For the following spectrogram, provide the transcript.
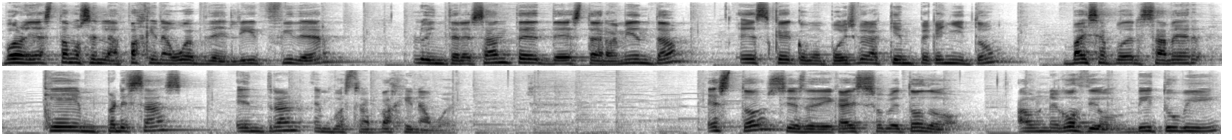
Bueno, ya estamos en la página web de Lead Feeder. Lo interesante de esta herramienta es que, como podéis ver aquí en pequeñito, vais a poder saber qué empresas entran en vuestra página web. Esto, si os dedicáis sobre todo a un negocio B2B,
